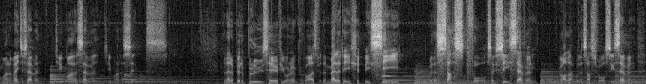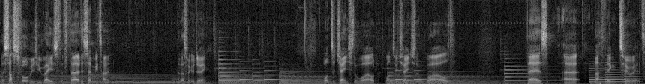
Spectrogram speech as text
G minor major 7, G minor 7, G minor 6. And then a bit of blues here if you want to improvise, but the melody should be C with a sus 4. So C7 rather, with a sus4. C7. A sus4 means you raise the third a semitone, and that's what you're doing. Want to change the world, want to change the world, there's uh, nothing to it.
